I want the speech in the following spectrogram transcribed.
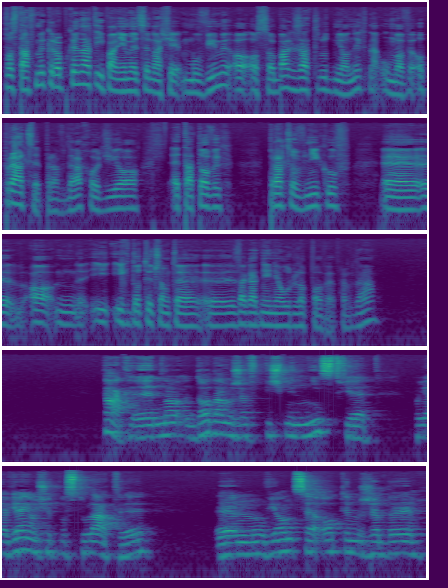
Postawmy kropkę nad i, panie mecenasie. Mówimy o osobach zatrudnionych na umowę o pracę, prawda? Chodzi o etatowych pracowników e, o, i ich dotyczą te e, zagadnienia urlopowe, prawda? Tak, e, no dodam, że w piśmiennictwie pojawiają się postulaty, mówiące o tym, żeby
